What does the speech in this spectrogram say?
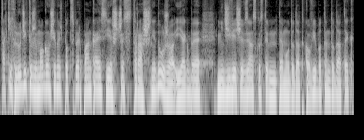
takich ludzi, którzy mogą sięgnąć pod cyberpunka jest jeszcze strasznie dużo i jakby nie dziwię się w związku z tym temu dodatkowi, bo ten dodatek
